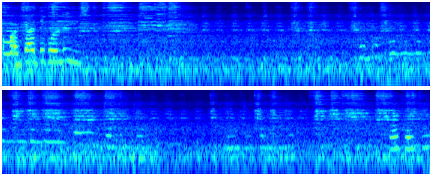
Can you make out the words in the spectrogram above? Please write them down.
Oh, I gotta take one of these. Can I take you?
